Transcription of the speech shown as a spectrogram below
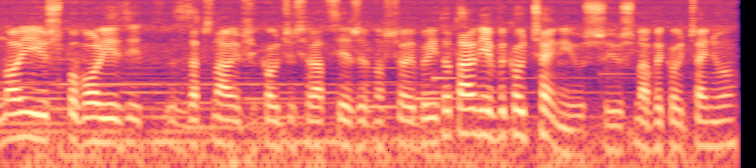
No i już powoli zaczynały się kończyć racje żywnościowe. Byli totalnie wykończeni już, już na wykończeniu.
